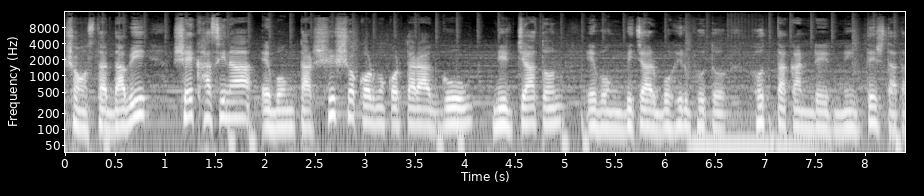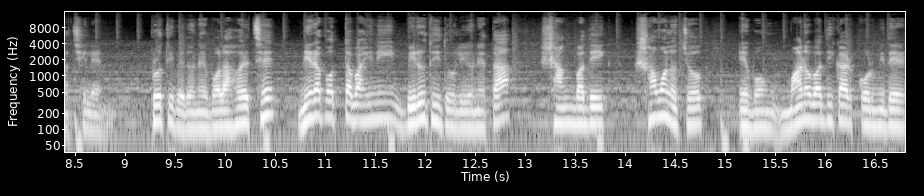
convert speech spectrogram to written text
সংস্থার দাবি, শেখ হাসিনা এবং তার শীর্ষ কর্মকর্তারা গুম, নির্যাতন এবং বিচার বহির্ভূত হত্যাকাণ্ডের নির্দেশদাতা ছিলেন। প্রতিবেদনে বলা হয়েছে, নিরাপত্তা বাহিনী, বিরোধী দলীয় নেতা, সাংবাদিক, সমালোচক এবং মানবাধিকার কর্মীদের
